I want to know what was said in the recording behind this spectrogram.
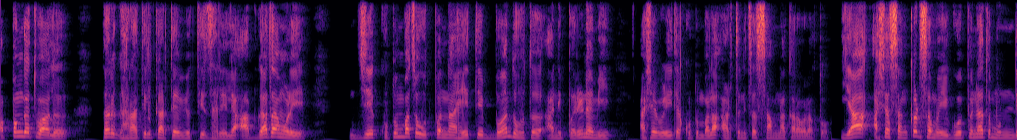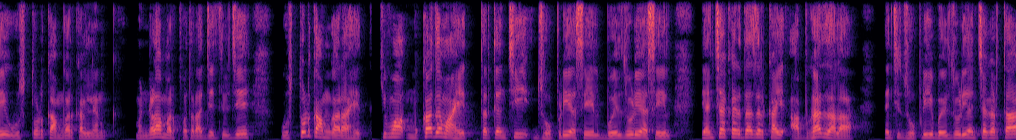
अपंगत्व आलं तर घरातील कर्त्या व्यक्ती झालेल्या अपघातामुळे जे कुटुंबाचं उत्पन्न आहे ते बंद होतं आणि परिणामी अशा वेळी त्या कुटुंबाला अडचणीचा सामना करावा लागतो. या अशा संकटसमयी गोपीनाथ मुंडे ऊसतोड कामगार कल्याण मंडळामार्फत राज्यातील जे ऊसतोड कामगार आहेत किंवा मुकादम आहेत तर त्यांची झोपडी असेल बैलजोडी असेल यांच्याकरिता जर काही अपघात झाला त्यांची झोपडी बैलजोडी यांच्याकरता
